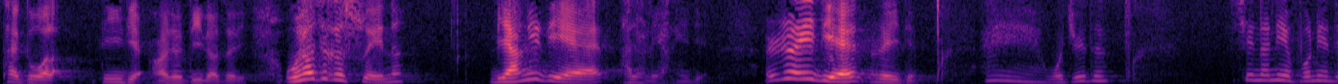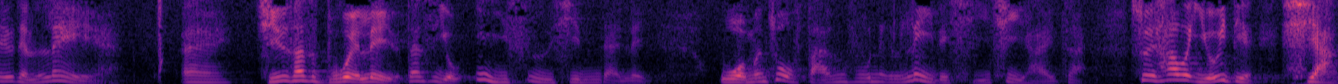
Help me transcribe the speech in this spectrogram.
太多了，低一点，然后就低到这里。我要这个水呢，凉一点，它就凉一点；热一点，热一点。哎，我觉得现在念佛念的有点累哎，哎，其实他是不会累的，但是有意识心在累。我们做凡夫那个累的习气还在，所以他会有一点想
